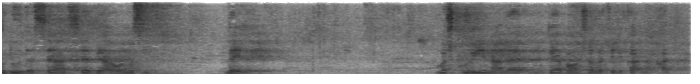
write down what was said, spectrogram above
حدود الساعة السابعة ونصف ليلا مشكورين على المتابعة وإن شاء الله في لقائنا القادم.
